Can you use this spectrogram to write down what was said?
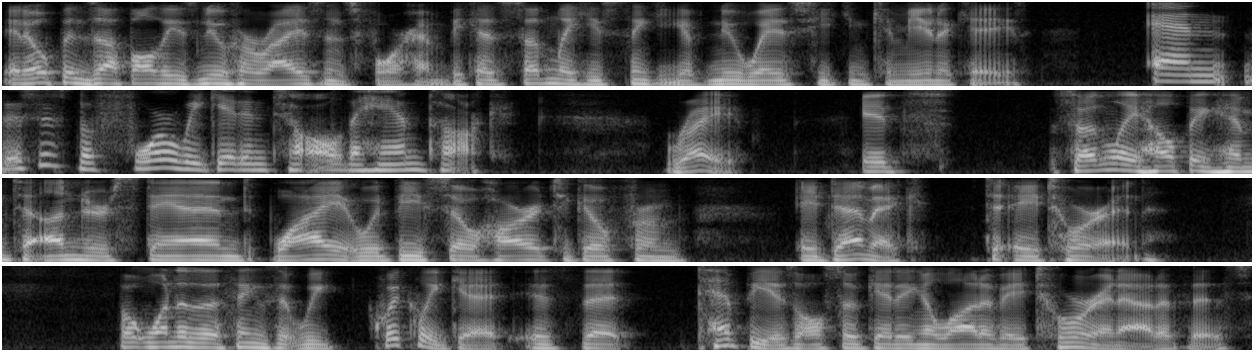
it opens up all these new horizons for him because suddenly he's thinking of new ways he can communicate. And this is before we get into all the hand talk. Right. It's suddenly helping him to understand why it would be so hard to go from Ademic to a Aturan. But one of the things that we quickly get is that Tempi is also getting a lot of Aturan out of this.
